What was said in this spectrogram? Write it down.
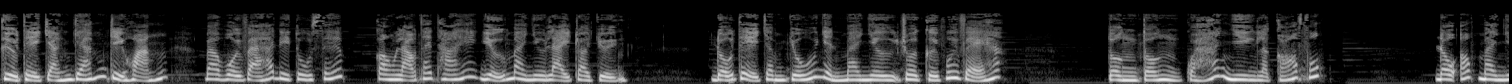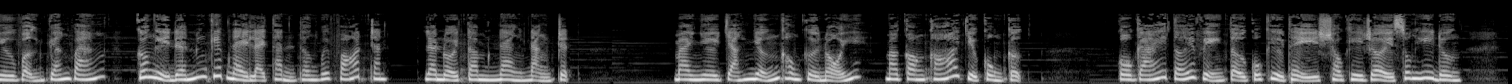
Kiều thị chẳng dám trì hoãn, bà vội vã đi tu xếp, còn lão thái thái giữ Mai Như lại trò chuyện. Đỗ thị chăm chú nhìn Mai Như rồi cười vui vẻ. Tuần tuần quả nhiên là có phúc. Đầu óc Mai Như vẫn choáng váng, cứ nghĩ đến kiếp này lại thành thân với phó tranh, là nội tâm nàng nặng trịch. Mai Như chẳng những không cười nổi, mà còn khó chịu cùng cực. Cô gái tới viện tự của Kiều Thị sau khi rời Xuân Hy Đường,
